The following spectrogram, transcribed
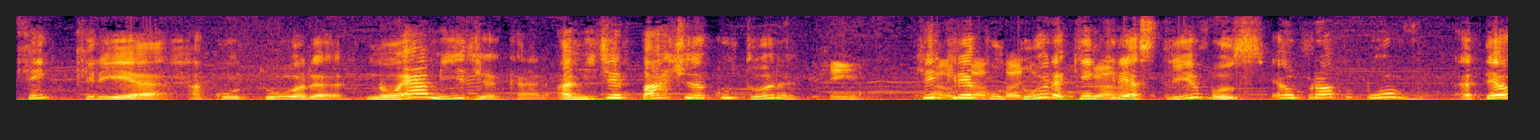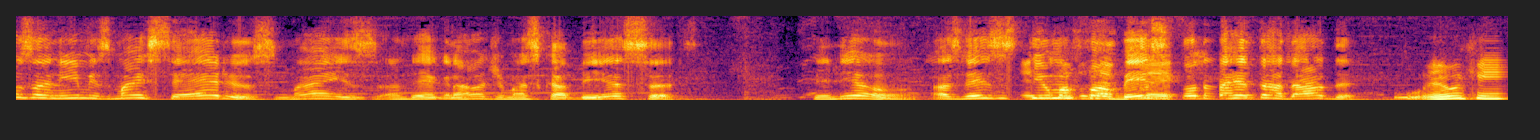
quem cria a cultura não é a mídia, cara. A mídia é parte da cultura. Sim. Quem cria a tá cultura, quem cria as tribos, é o próprio povo. Até os animes mais sérios, mais underground, mais cabeça, entendeu? Às vezes É tem uma fanbase reflexo. toda retardada. Eu e quem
